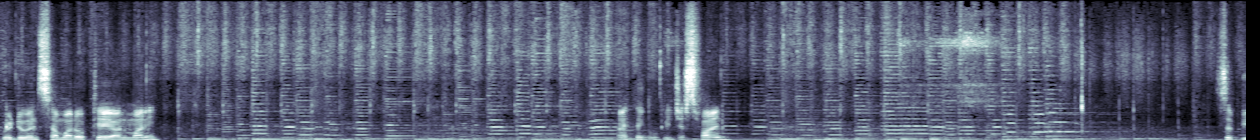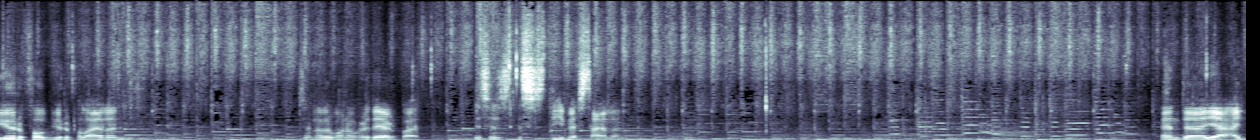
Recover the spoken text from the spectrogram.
We're doing somewhat okay on money. I think we'll be just fine. It's a beautiful, beautiful island. There's another one over there, but this is this is the best island. And uh, yeah, I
